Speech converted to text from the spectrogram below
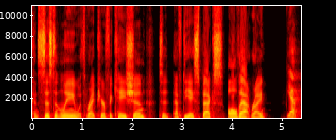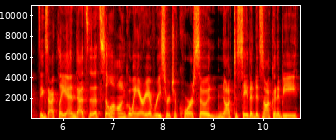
consistently with right purification to FDA specs, all that, right? Yep, exactly. And that's that's still an ongoing area of research, of course. So not to say that it's not going to be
